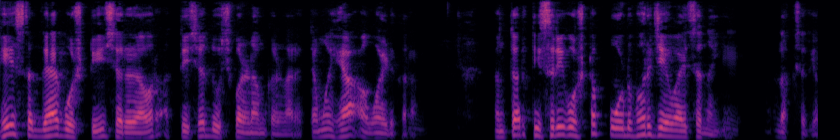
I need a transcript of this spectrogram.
हे सगळ्या गोष्टी शरीरावर अतिशय दुष्परिणाम करणार आहेत. त्यामुळे ह्या अवॉइड करा. नंतर तिसरी गोष्ट पोटभर जेवायचं नाहीये. लक्षात घ्या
